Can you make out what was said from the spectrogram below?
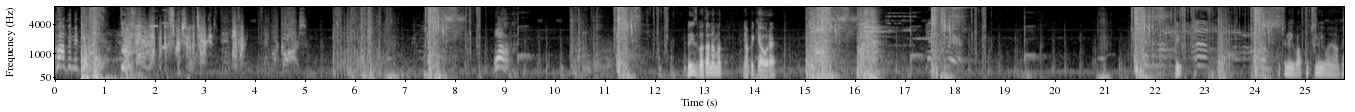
Drop him if you... Follow up with the description of the target. Over. Send more cars. Please बताना मत। यहाँ पे क्या हो रहा है? प्लीज़ कुछ नहीं हुआ कुछ नहीं हुआ यहाँ पे।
